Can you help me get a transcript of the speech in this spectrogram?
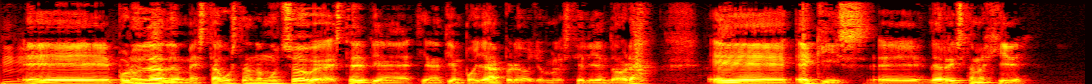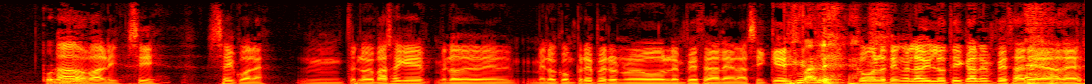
Eh, por un lado, me está gustando mucho, este tiene, tiene tiempo ya, pero yo me lo estoy leyendo ahora. Eh, X, eh, de Risto Mejide. ah, vale, sí, sé cuál es. Mm, lo que pasa es que me lo, me lo compré, pero no lo empecé a leer, así que como lo tengo en la biblioteca, lo empezaré a leer.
